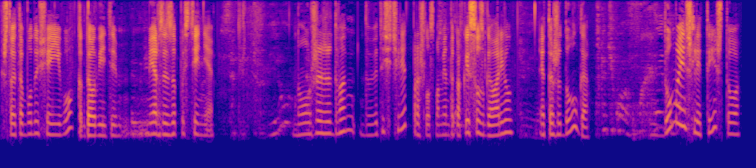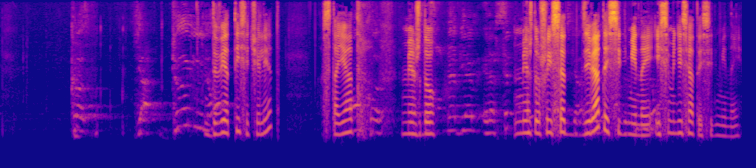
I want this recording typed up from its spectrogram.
что это будущее Его, когда увидите мерзость запустения. Но уже же два, 2000 лет прошло с момента, как Иисус говорил, это же долго. Думаешь ли ты, что две тысячи лет стоят между, между 69-й седьминой и 70-й седьминой?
